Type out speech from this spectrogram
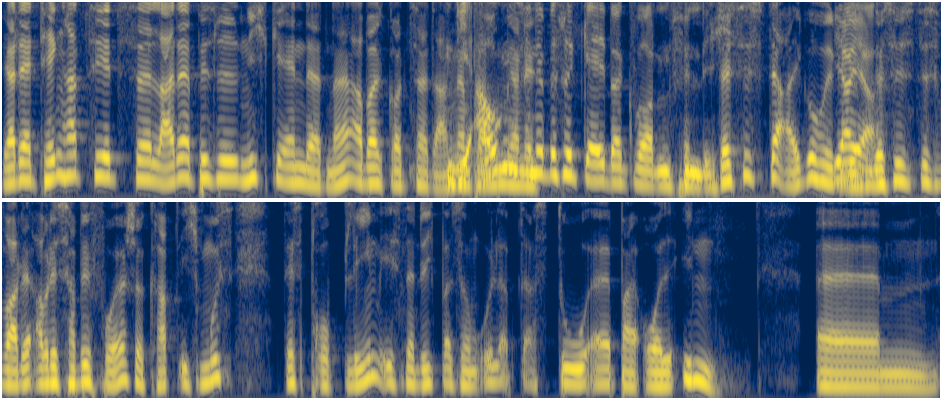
Ja, der Teng hat sich jetzt äh, leider ein bisschen nicht geändert, ne? aber Gott sei Dank. Die Augen wir sind ein bisschen gelber geworden, finde ich. Das ist der Alkohol Ja, gewesen. ja. Das ist, das war der, aber das habe ich vorher schon gehabt. Ich muss, das Problem ist natürlich bei so einem Urlaub, dass du äh, bei All In ähm,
